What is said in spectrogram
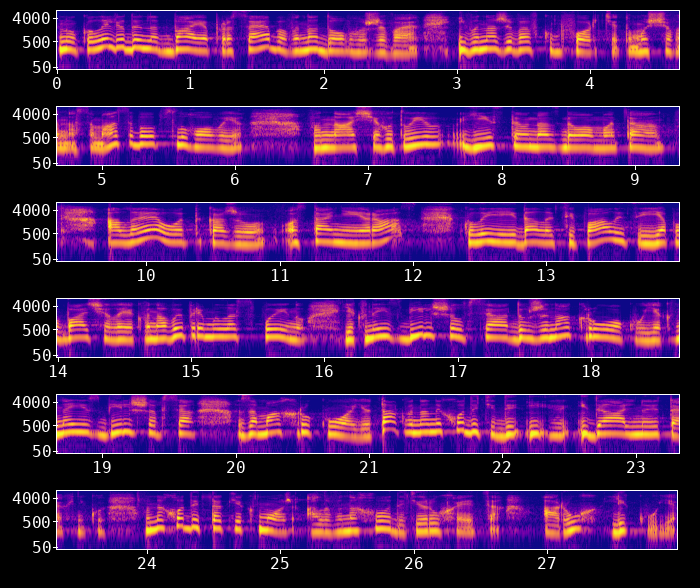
ну, коли людина дбає про себе, вона довго живе. І вона живе в комфорті, тому що вона сама себе обслуговує, вона ще готує їсти у нас вдома. Та. Але от кажу, останній раз, коли я їй дала ці палиці, я побачила, як вона випрямила спину, як в неї збільшився довжина кроку, як в неї збільшився замах рукою. Так, вона не ходить іде- ідеальною технікою, вона ходить так, як може, але вона ходить і рухається, а рух лікує.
